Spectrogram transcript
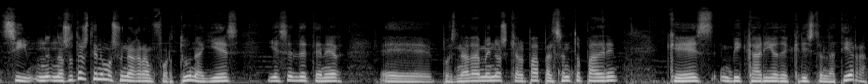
Sí, nosotros tenemos una gran fortuna y es, y es el de tener, eh, pues nada menos que al Papa, el Santo Padre, que es vicario de Cristo en la tierra.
